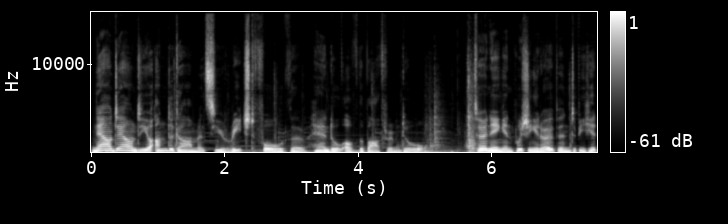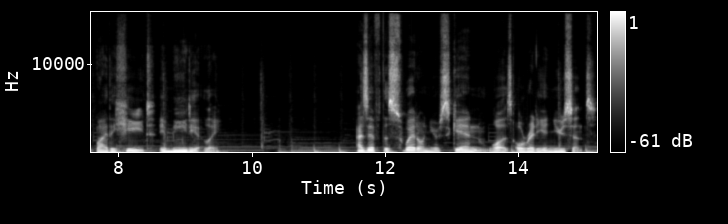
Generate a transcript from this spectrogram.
Now down to your undergarments, you reached for the handle of the bathroom door, turning and pushing it open to be hit by the heat immediately. As if the sweat on your skin was already a nuisance.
